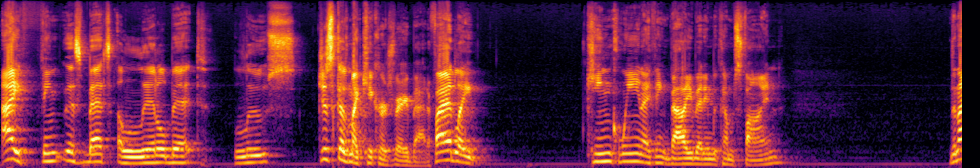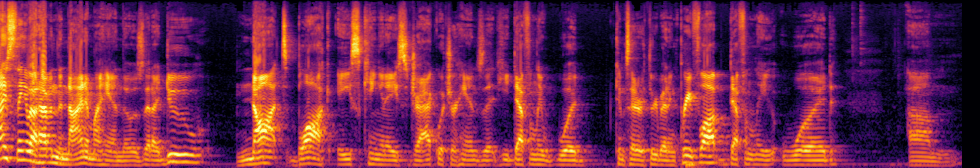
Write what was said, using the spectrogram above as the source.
I think this bet's a little bit loose just because my kicker is very bad. If I had like king queen, I think value betting becomes fine. The nice thing about having the nine in my hand though is that I do not block ace king and ace jack, which are hands that he definitely would consider three betting pre-flop. Definitely would um,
